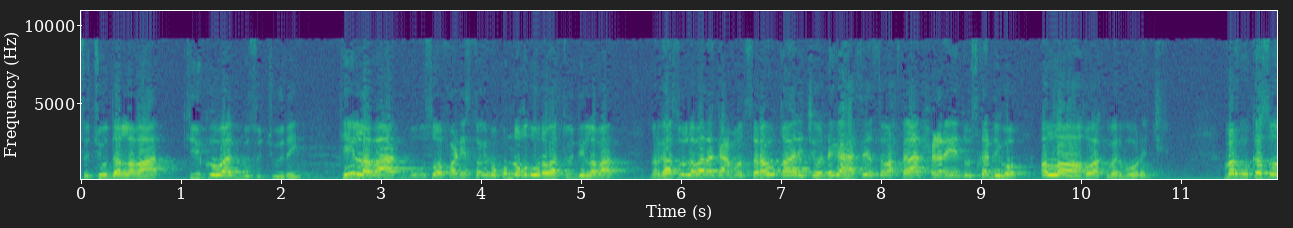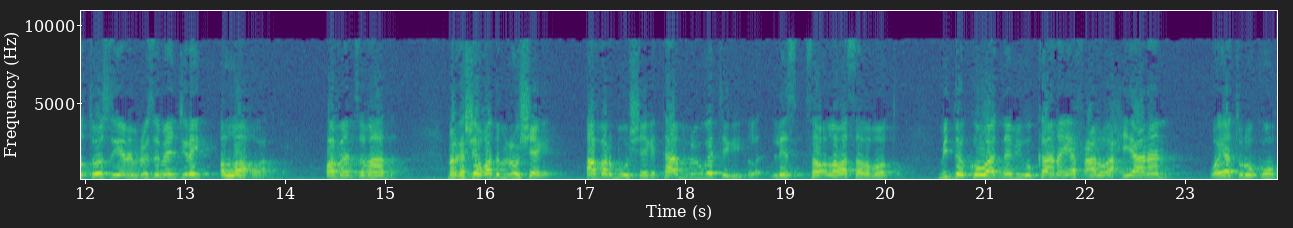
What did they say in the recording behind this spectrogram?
sujuudda labaad tii koowaad buu sujuuday. Tii labaad buu u soo fadhiisto inuu ku noqduu rabaa sujuuddii labaad. Markaasuu labada gacmood sare u qaadi jiro dhegaha sida wax salaad xidhanaya intuu iska dhigo allahu akbar buu ohan jiray. Markuu ka soo toosayana muxuu samayn jiray allahu akbar. Waa fahamsama hadda. Marka sheekhu hadda muxuu sheegay afar buu sheegay taa muxuu uga tegey laba sababood. Midda koowaad nebigu kaana yafcalu axyaanan wayatruku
